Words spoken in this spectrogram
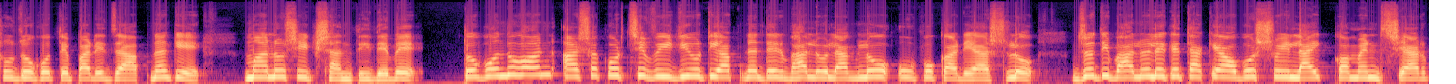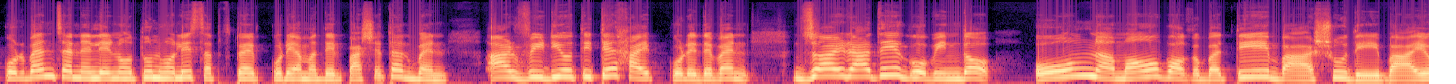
সুযোগ হতে পারে, যা আপনাকে মানসিক শান্তি দেবে। তো বন্ধুগণ, আশা করছি ভিডিওটি আপনাদের ভালো লাগল, উপকারে আসলো। যদি ভালো লেগে থাকে অবশ্যই লাইক কমেন্ট শেয়ার করবেন। চ্যানেলে নতুন হলে সাবস্ক্রাইব করে আমাদের পাশে থাকবেন আর ভিডিওটিতে হাইপ করে দেবেন। জয় রাধে গোবিন্দ। ওম নম ভগবতে বাসুদেবায়।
